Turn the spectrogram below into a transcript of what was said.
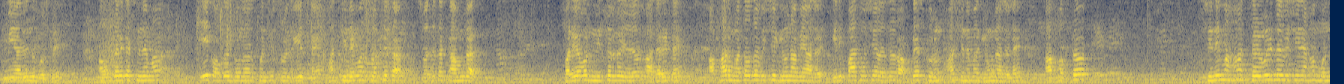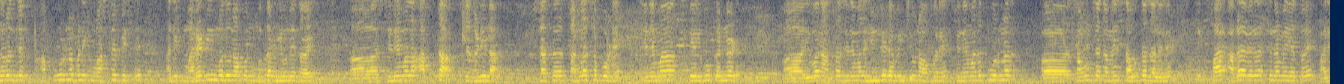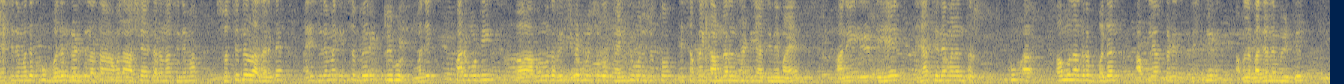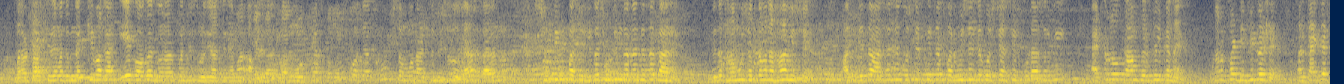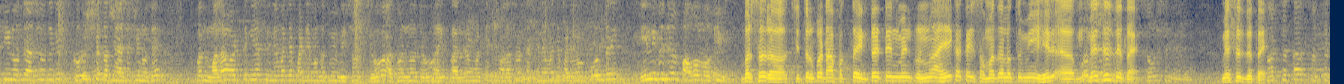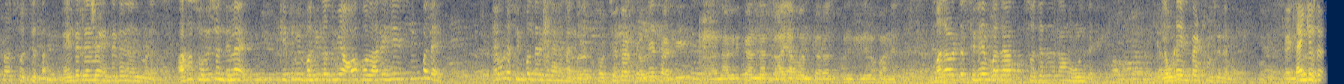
मी Arvind Bhosale. अवतारिका cinema एक August दोन हजार पंचवीस रोजी येत आहे. हा सिनेमा स्वच्छता स्वच्छता कामगार पर्यावरण निसर्ग याच्यावर आधारित आहे. हा फार महत्त्वाचा विषय घेऊन आम्ही आलो आहे गेली पाच वर्ष याच्यावर अभ्यास करून हा सिनेमा घेऊन आलेला आहे. हा फक्त सिनेमा हा चळवळीचा विषय नाही हा मनोरंजक हा पूर्णपणे एक मास्टरपीस आहे आणि एक मराठीमधून आपण मुद्दाम घेऊन येतो आहे सिनेमाला आत्ताच्या घडीला शासनाचा चांगला सपोर्ट आहे. सिनेमा तेलगू कन्नड इवन आत्ता सिनेमाला हिंदी डबिंगची पण ऑफर आहे. सिनेमाचं पूर्ण साऊंडचं काम हे साऊथचं झालेलं आहे एक फार आगळा वेगळा सिनेमा येतो आहे आणि या सिनेमामध्ये खूप बदल घडतील असा आम्हाला आशय आहे कारण हा सिनेमा स्वच्छतेवर आधारित आहे. आणि cinema it's a very tribute म्हणजे फार मोठी आपण म्हणतो रिस्पेक्ट म्हणू शकतो थँक्यू म्हणू शकतो. हे सफाई कामगारांसाठी हा सिनेमा आहे. आणि हे ह्या सिनेमानंतर खूप अमूलाग्र आमूलाग्र बदल आपल्याकडे दिसतील आपल्याला बघायला मिळतील. मला वाटतं हा सिनेमा तुम्ही नक्की बघा. एक ऑगस्ट दोन हजार पंचवीस रोजी हा सिनेमा आपल्या मोठ्या समस्या होत्या खूप समोर अडचण दिसत होत्या. कारण शूटिंगपासून जिथं शूटिंग करणार तिथं का नाही? तिथं थांबू शकतो का हा विषय. आणि जिथं अशा अशा गोष्टी आहेत की परमिशनच्या गोष्टी असतील कुठं असेल की ॲक्टर लोक काम करतील का नाही? कारण फार डिफिकल्ट आहे. आणि काय काय सीन होते असे होते की करूच शकत नाही असे सीन होते. पण मला वाटतं की या सिनेमाच्या पाठीमागं तुम्ही विश्वास ठेवू अथवा न ठेवू. आणि प्रांजळ म्हणतं की मला असं वाटतं सिनेमाच्या पाठीमागं कोणतरी इनडिव्हिज्युअल पॉवर वर्किंग बरं सर चित्रपट हा फक्त एंटरटेनमेंट म्हणून आहे का काही समाजाला तुम्ही हे मेसेज देताय? सोल्युशन दिलेलं आहे. मेसेज देताय. स्वच्छता स्वच्छता स्वच्छता. एंटरटेनमेंट एंटरटेनमेंट असं सोल्युशन दिलंय की तुम्ही बघितलं तुम्ही आवा खोला अरे हे सिंपल आहे. एवढं सिंपल तरी नाही सांगितलं? स्वच्छता ठेवण्यासाठी नागरिकांना काय आवाहन कराल आणि सिनेमा पाहण्यासाठी? मला वाटतं सिनेमा बघा स्वच्छतेचं काम होऊन जाईल. एवढा इम्पॅक्टफुल सिनेमा. Thank you sir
